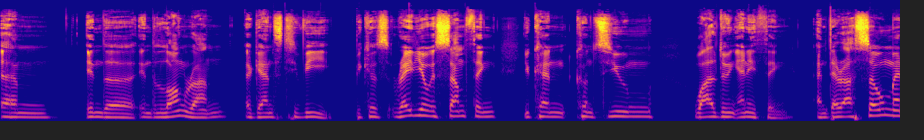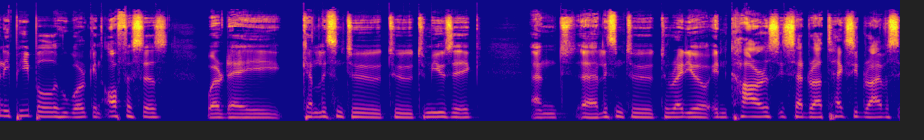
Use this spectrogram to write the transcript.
um, in the in the long run against TV because radio is something you can consume while doing anything, and there are so many people who work in offices where they can listen to to, to music and uh, listen to, to radio in cars, etc., taxi drivers,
